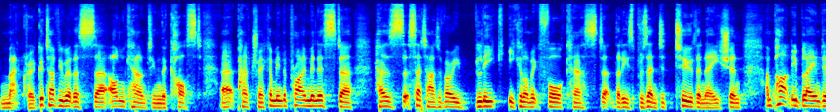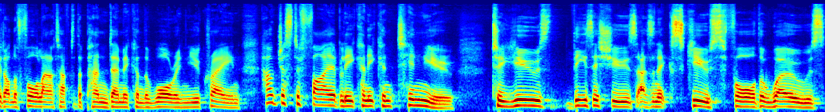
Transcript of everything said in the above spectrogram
Macro. Good to have you with us uh, on counting the cost, uh, Patrick. I mean, the Prime Minister has set out a very bleak economic forecast uh, that he's presented to the nation and partly blamed it on the fallout after the pandemic and the war in Ukraine. How justifiably can he continue to use these issues as an excuse for the woes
